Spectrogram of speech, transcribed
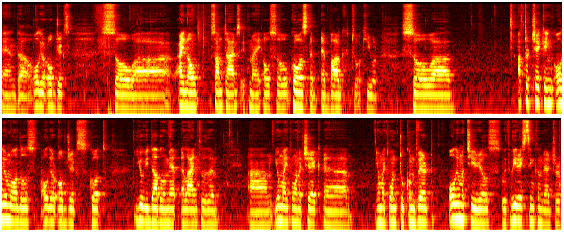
and uh, all your objects. So uh, I know sometimes it may also cause a, a bug to occur. So uh, after checking all your models, all your objects got UVW map aligned to them. Um, you might want to check, uh, you might want to convert all your materials with scene converter.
